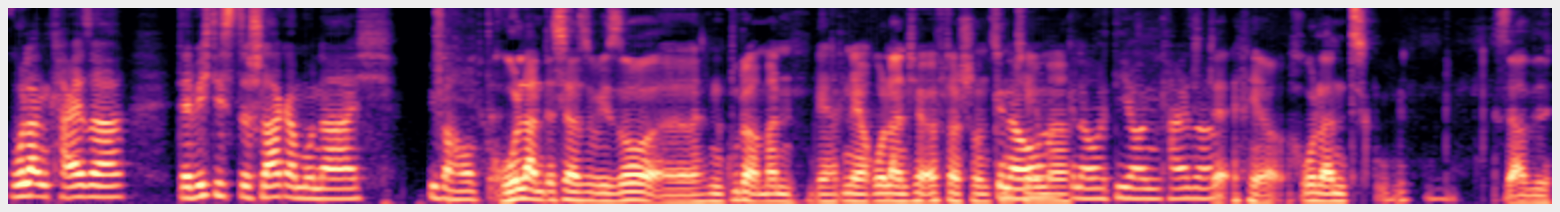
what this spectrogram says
Roland Kaiser der wichtigste Schlagermonarch überhaupt. Roland ist ja sowieso äh, ein guter Mann. Wir hatten ja Roland hier öfter schon zum Genau, Thema. genau, Dion Kaiser. Der, ja, Roland Xabel.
